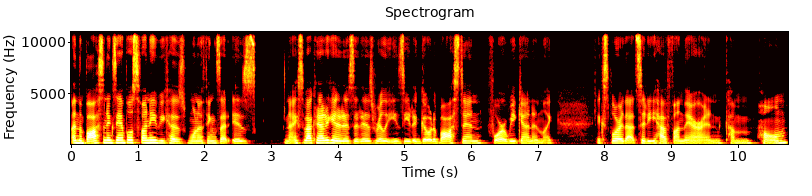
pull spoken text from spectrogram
and the Boston example is funny because one of the things that is nice about Connecticut is it is really easy to go to Boston for a weekend and like explore that city, have fun there, and come home.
